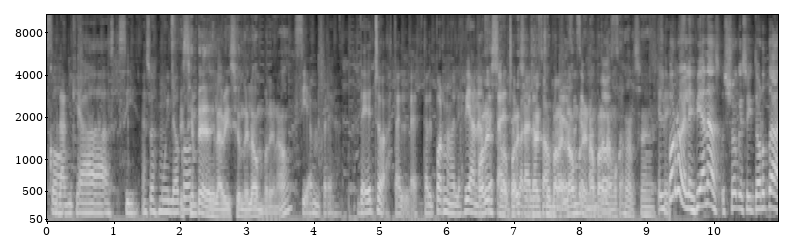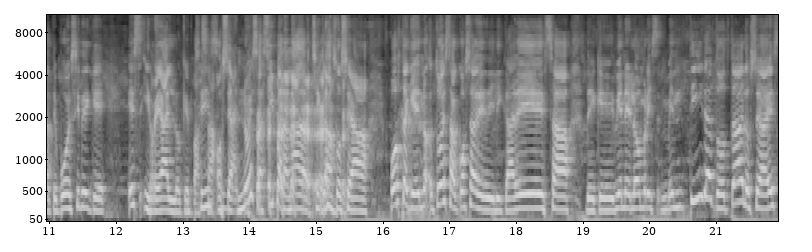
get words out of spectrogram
loco. blanqueadas. Sí, eso es muy loco. Y siempre desde la visión del hombre, ¿no? Siempre. De hecho, hasta el, hasta el porno de lesbianas. Por está eso, hecho por eso para está el hombre, no para la mujer, sí. El Sí. porno de lesbianas, yo que soy torta, te puedo decir de que es irreal lo que pasa. Sí, sí. O sea, no es así para nada, chicas. O sea, posta que no- toda esa cosa de delicadeza, de que viene el hombre y dice, mentira total. O sea, es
